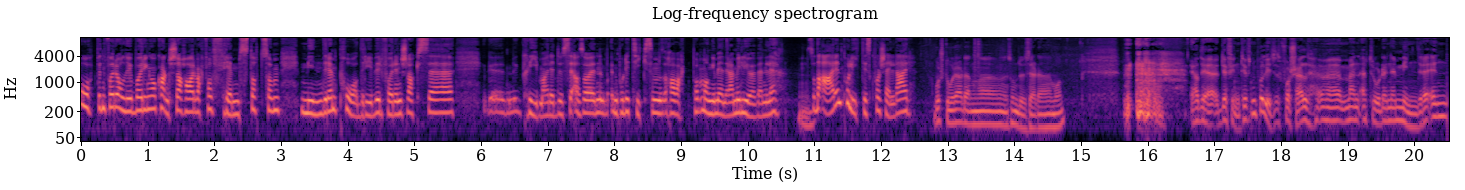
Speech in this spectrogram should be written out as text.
åpen for oljeboring, og kanskje har i hvert fall fremstått som mindre en pådriver for en slags uh, klimareduser... Altså en, en politikk som har vært på mange mener er miljøvennlig Mm. Så det er en politisk forskjell der. Hvor stor er den, eh, som du ser det, Moen? Ja, Det er definitivt en politisk forskjell, eh, men jeg tror den er mindre enn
